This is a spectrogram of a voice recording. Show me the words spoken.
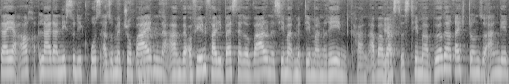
da ja auch leider nicht so die große, also mit Joe Biden ja. haben wir auf jeden Fall die bessere Wahl und ist jemand, mit dem man reden kann. Aber ja. was das Thema Bürgerrechte und so angeht,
